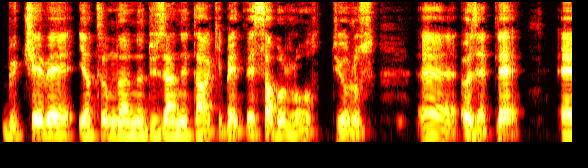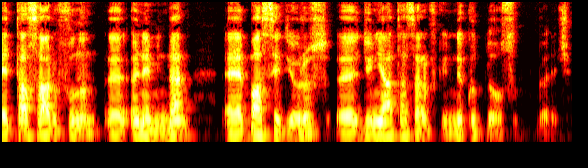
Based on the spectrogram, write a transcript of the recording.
bütçe ve yatırımlarını düzenli takip et ve sabırlı ol diyoruz. E, özetle e, tasarrufunun e, öneminden e, bahsediyoruz. E, Dünya Tasarruf Günü kutlu olsun böylece.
